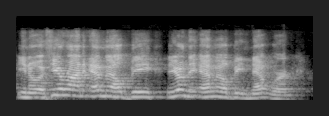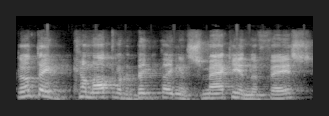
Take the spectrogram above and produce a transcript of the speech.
you know, if you're on MLB, you're on the MLB network, don't they come up with a big thing and smack you in the face?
